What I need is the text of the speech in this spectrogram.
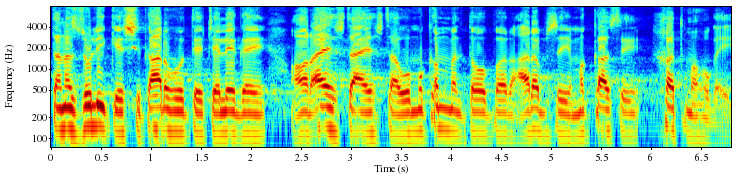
تنزلی کے شکار ہوتے چلے گئے اور آہستہ آہستہ وہ مکمل طور پر عرب سے مکہ سے ختم ہو گئے۔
